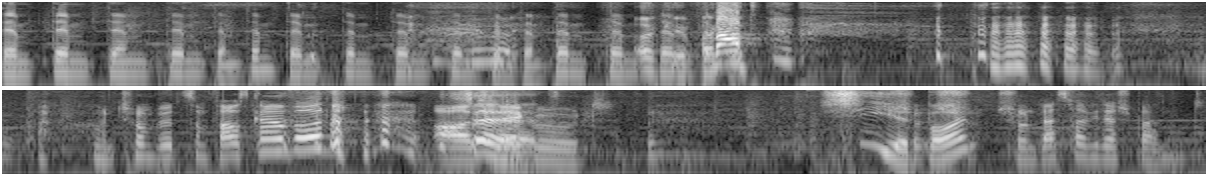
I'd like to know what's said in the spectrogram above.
Dim, dim, dim, dim, dim, dim, dim, dim, dim, dim, dim, dim, dim, dim, Okay, dim. Und schon wird zum Faustkampf und. Oh, sehr Shit. gut. Shit, Schon, boy. schon- schon das war wieder spannend.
